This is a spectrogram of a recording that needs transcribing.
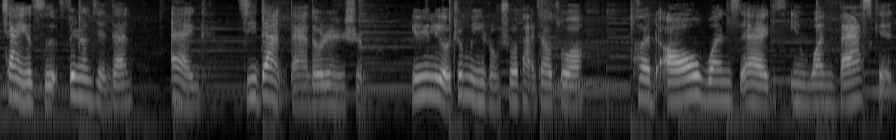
下一个词非常简单，egg，鸡蛋，大家都认识。英语里有这么一种说法，叫做 put all one's eggs in one basket，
